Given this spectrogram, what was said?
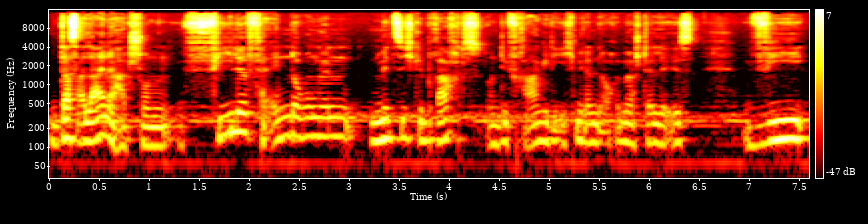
das alleine hat schon viele Veränderungen mit sich gebracht. Und die Frage, die ich mir dann auch immer stelle, ist, wie,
